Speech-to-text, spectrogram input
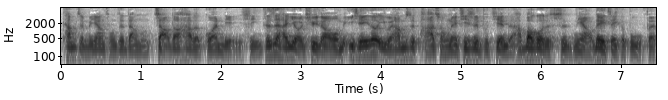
他们怎么样从这当中找到它的关联性，这是很有趣的哦。我们以前都以为他们是爬虫类，其实不见得，它包括的是鸟类这个部分。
